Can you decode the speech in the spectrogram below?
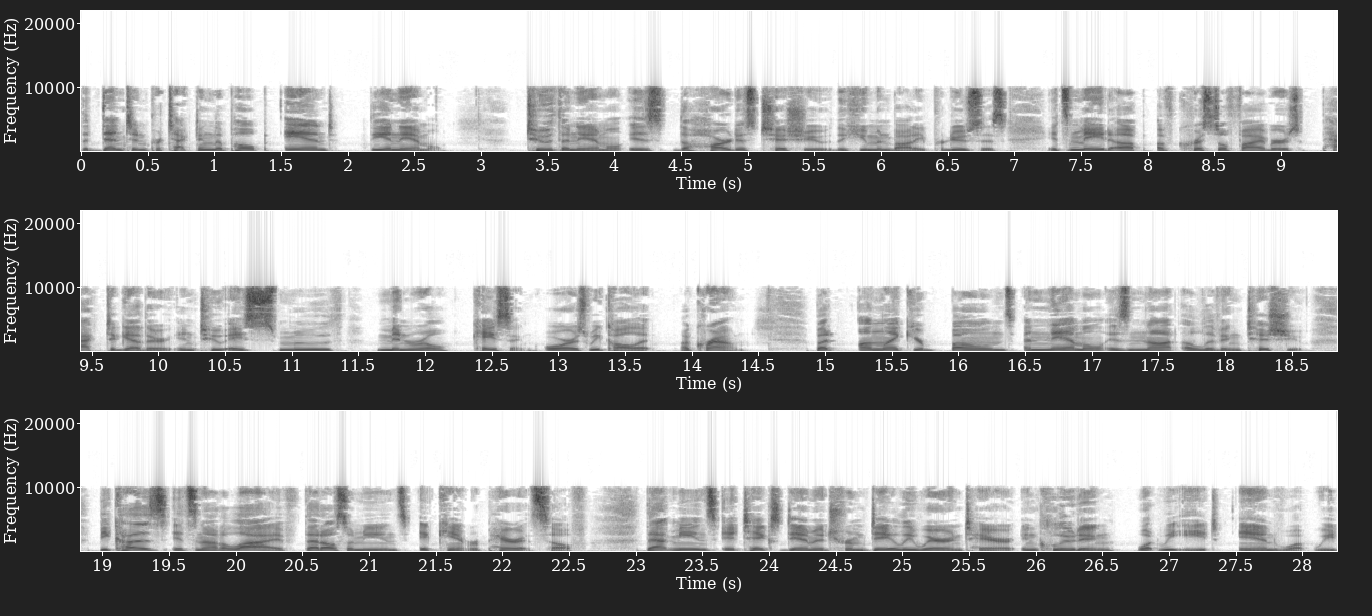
the dentin protecting the pulp, and the enamel. Tooth enamel is the hardest tissue the human body produces. It's made up of crystal fibers packed together into a smooth mineral casing, or as we call it, a crown. But unlike your bones, enamel is not a living tissue. Because it's not alive, that also means it can't repair itself. That means it takes damage from daily wear and tear, including what we eat and what we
